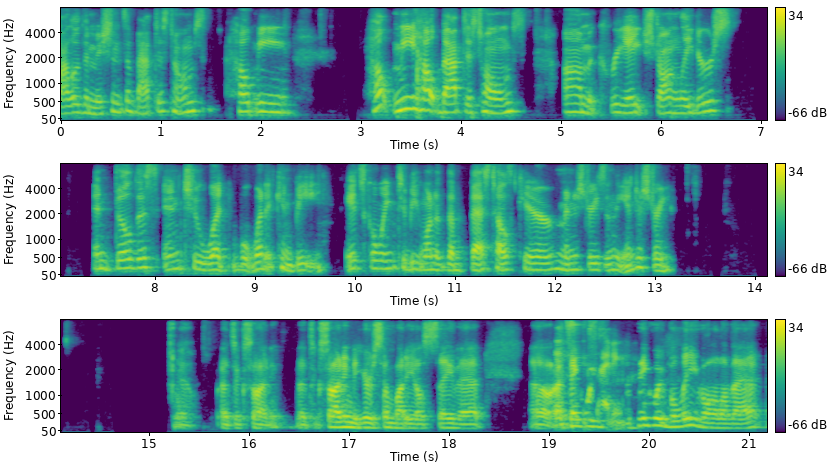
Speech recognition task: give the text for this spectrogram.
follow the missions of Baptist Homes. Help me, help me help Baptist Homes um, create strong leaders and build this into what what it can be. It's going to be one of the best healthcare ministries in the industry. Yeah, that's exciting. That's exciting to hear somebody else say that. Uh, I think exciting. we I think we believe all of that,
